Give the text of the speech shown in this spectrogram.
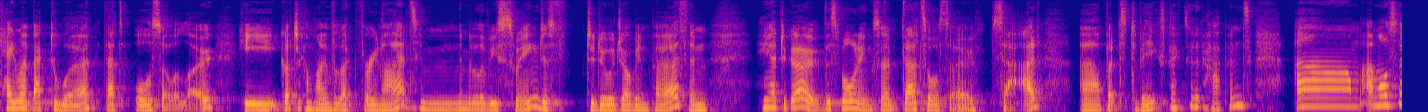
Kane went back to work. That's also a low. He got to come home for like three nights in the middle of his swing just to do a job in Perth and he had to go this morning. So that's also sad. Uh, but to be expected, it happens. Um, I'm also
